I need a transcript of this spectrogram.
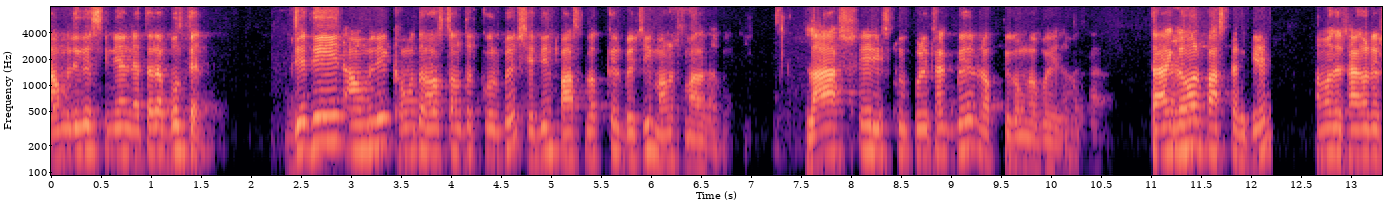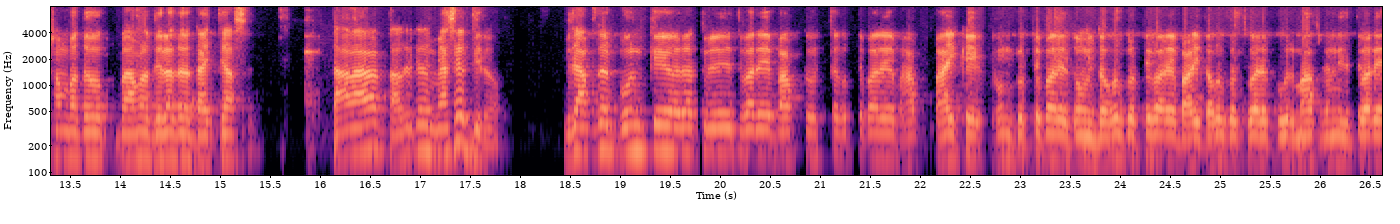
আওয়ামী লীগের সিনিয়র নেতারা বলতেন, যেদিন আওয়ামী লীগ ক্ষমতা হস্তান্তর করবে, সেদিন পাঁচ লক্ষের বেশি মানুষ মারা যাবে। লাশের স্তূপ পড়ে থাকবে, রক্তে গঙ্গা বয়ে যাবে। তারেক রহমান পাঁচ তারিখে আমাদের সাংগঠনিক সম্পাদক বা আমরা জেলা জেলার দায়িত্বে আছে, তারা তাদের কাছে মেসেজ দিল যে আপনার বোনকে ওরা তুলে নিতে পারে, বাপকে হত্যা করতে পারে ভাইকে খুন করতে পারে, জমি দখল করতে পারে, বাড়ি দখল করতে পারে, পুকুর মাছ ভেঙে যেতে পারে।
